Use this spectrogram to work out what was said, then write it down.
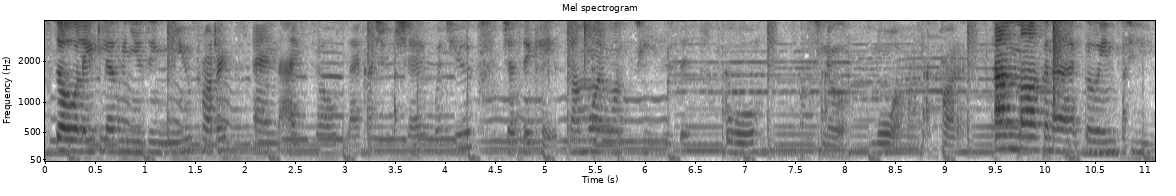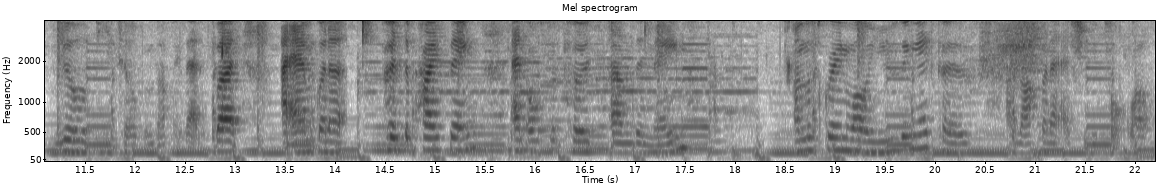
So lately I've been using new products and I felt like I should share it with you just in case someone wants to use it or to know more about the products. I'm not gonna go into real details and stuff like that, but I am gonna put the pricing and also put um, the name on the screen while using it because I'm not gonna actually talk while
